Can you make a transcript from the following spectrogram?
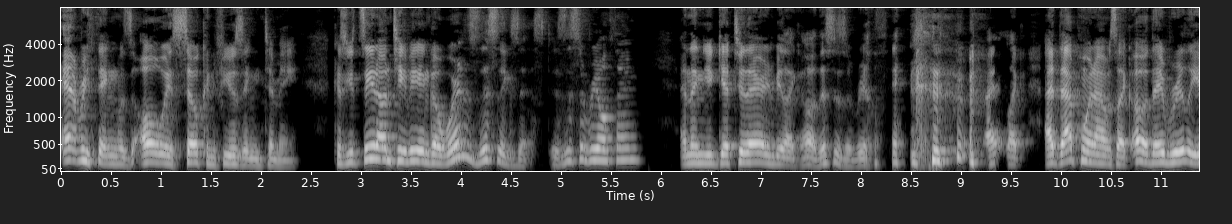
everything was always so confusing to me because you'd see it on TV and go, "Where does this exist? Is this a real thing?" And then you get to there and be like, "Oh, this is a real thing." right? Like at that point, I was like, "Oh, they really,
